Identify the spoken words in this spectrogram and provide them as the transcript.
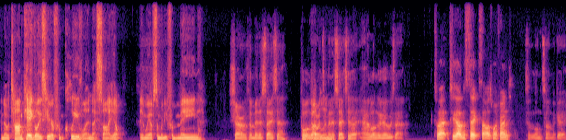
I know Tom Kegley's here from Cleveland. I saw. Yep. And we have somebody from Maine. Sharon from Minnesota. Paul and I went to Minnesota. How long ago was that? 2006. That was my friend. It's a long time ago.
